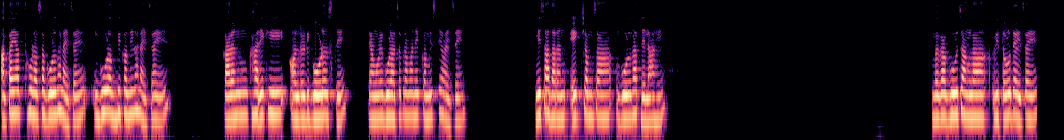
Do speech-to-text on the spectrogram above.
आता यात थोडासा गूळ घालायचा आहे गूळ अगदी कमी घालायचा आहे कारण खारीक ही ऑलरेडी गोड असते. त्यामुळे गुळाचं प्रमाण हे कमीच ठेवायचं आहे मी साधारण एक चमचा गूळ घातलेला आहे. बघा गूळ चांगला वितळू द्यायचा आहे.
